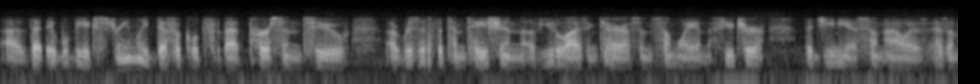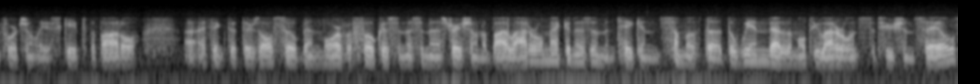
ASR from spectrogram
uh, that it will be extremely difficult for that person to uh, resist the temptation of utilizing tariffs in some way in the future. The genius somehow has, has unfortunately escaped the bottle. Uh, I think that there's also been more of a focus in this administration on a bilateral mechanism and taken some of the, the wind out of the multilateral institution sails.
